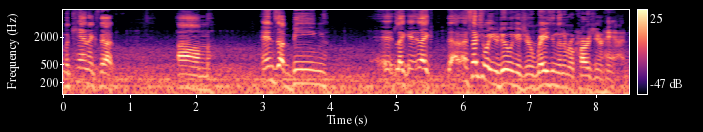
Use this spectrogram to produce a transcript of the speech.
mechanics that um, ends up being like like essentially what you're doing is you're raising the number of cards in your hand.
